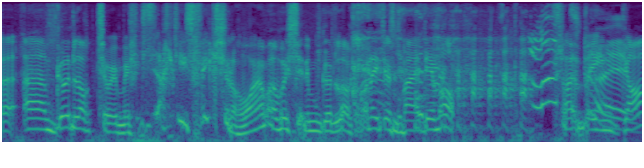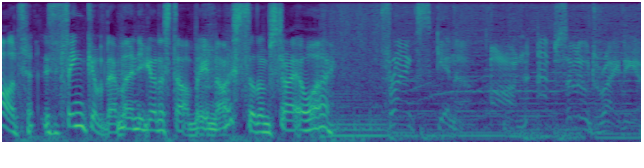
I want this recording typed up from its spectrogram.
But um, good luck to him. If he's actually he's fictional, why am I wishing him good luck? Why they just made him up? It's like being him. God. Think of them, and then you got to start being nice to them straight away. Frank Skinner on Absolute Radio.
